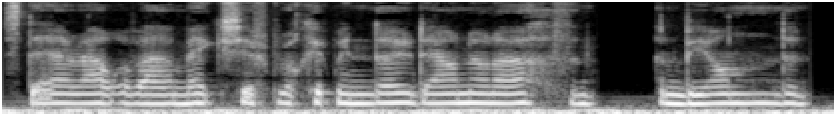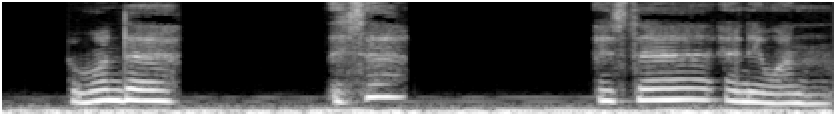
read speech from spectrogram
stare out of our makeshift rocket window down on Earth and, and beyond and, and wonder is there is there anyone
